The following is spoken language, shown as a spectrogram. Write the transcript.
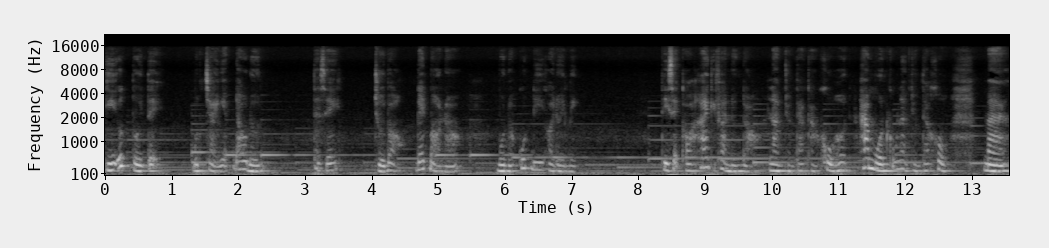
ký ức tồi tệ, một trải nghiệm đau đớn. Ta sẽ chối bỏ, ghét bỏ nó, muốn nó cút đi khỏi đời mình. Thì sẽ có hai cái phản ứng đó làm chúng ta càng khổ hơn. Ham muốn cũng làm chúng ta khổ, mà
